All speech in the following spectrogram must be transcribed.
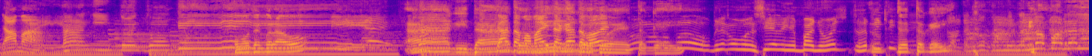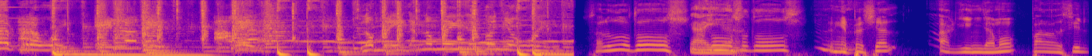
Llama. ¿Cómo tengo la voz? Aquí está. Canta, mamadita, canta, pa' ver. Mira cómo decía él en el baño, ¿eh? ¿Te repite? Todo esto, ok. Caminando por el Expressway. Los mexicanos me dicen coño, güey. Saludos a todos, a Ay, todos, ya. a todos. En especial a quien llamó para decir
